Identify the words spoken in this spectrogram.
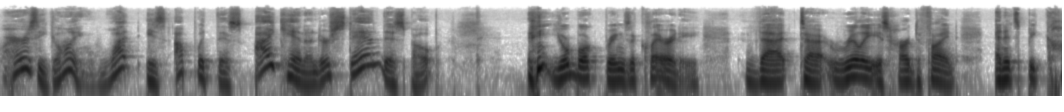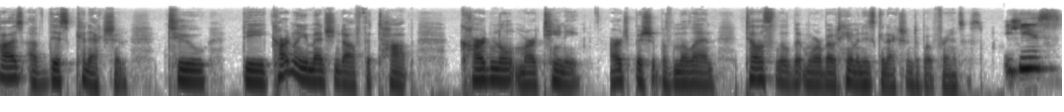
"Where is he going? What is up with this? I can't understand this, Pope." Your book brings a clarity that uh, really is hard to find, and it's because of this connection to the cardinal you mentioned off the top, Cardinal Martini, Archbishop of Milan. Tell us a little bit more about him and his connection to Pope Francis. He's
